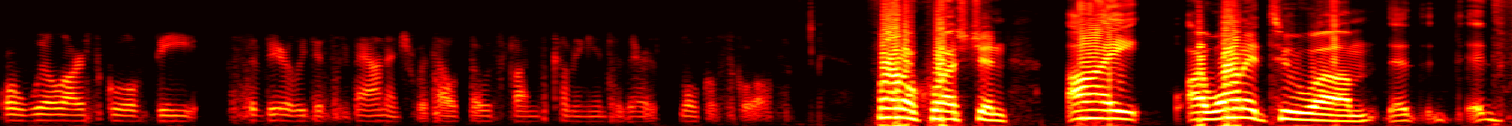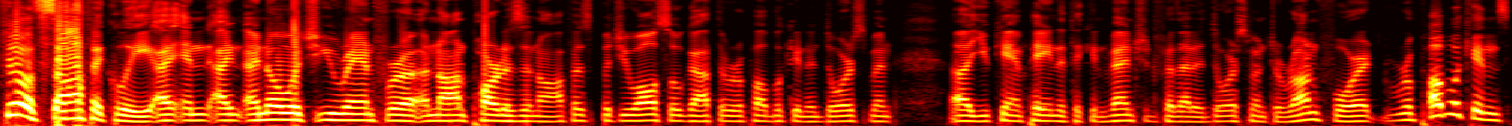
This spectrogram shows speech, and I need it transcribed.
or will our schools be severely disadvantaged without those funds coming into their local schools? Final question. I I wanted to um, philosophically, I, and I, I, know what you ran for a, a, nonpartisan office, but you also got the Republican endorsement. Uh, you campaigned at the convention for that endorsement to run for it. Republicans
